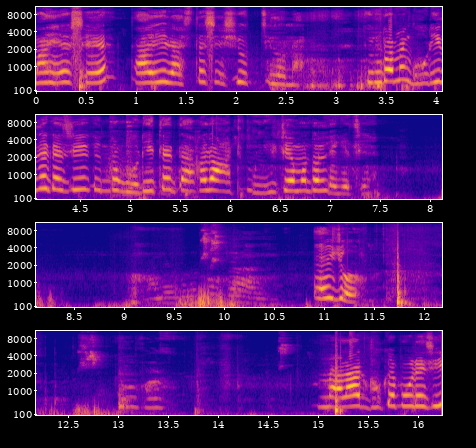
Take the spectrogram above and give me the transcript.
মাহেশে তাই রাস্তা শেষই হচ্ছিল না। কিন্তু আমি ঘড়িতে গেছি, কিন্তু ঘড়িতে দেখাল আট মিনিটের মতন লেগেছে। এই যো। মেলা ঢুকে পড়েছি।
